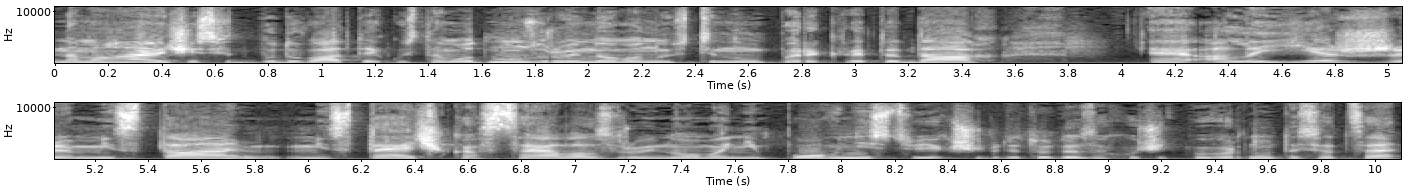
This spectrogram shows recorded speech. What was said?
намагаючись відбудувати якусь там одну зруйновану стіну, перекрити дах. Е, Але є ж міста, містечка, села зруйновані повністю. Якщо люди туди захочуть повернутися, це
